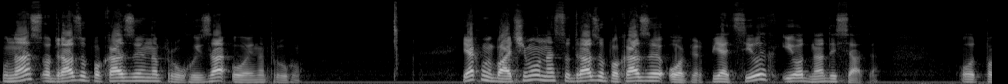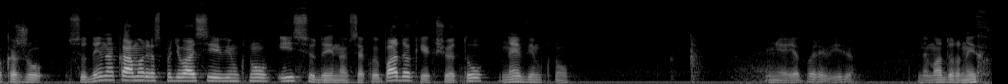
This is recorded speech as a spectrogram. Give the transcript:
у нас одразу показує напругу. І за... Ой, напругу. Як ми бачимо, у нас одразу показує опір 5,1. От покажу сюди на камеру, сподіваюся, її вімкнув, і сюди на всяк випадок, якщо я ту не вімкнув. Ні, я перевірю. Нема дурних.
